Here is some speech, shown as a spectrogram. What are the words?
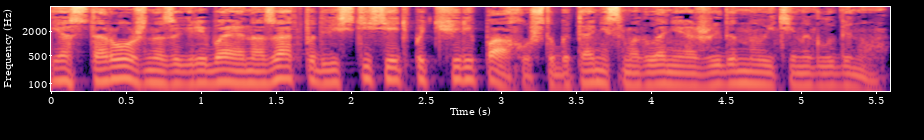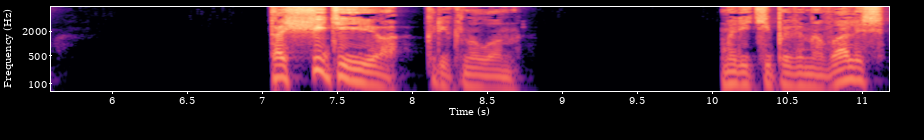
и, осторожно загребая назад, подвести сеть под черепаху, чтобы та не смогла неожиданно уйти на глубину. «Тащите ее!» — крикнул он. Моряки повиновались,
